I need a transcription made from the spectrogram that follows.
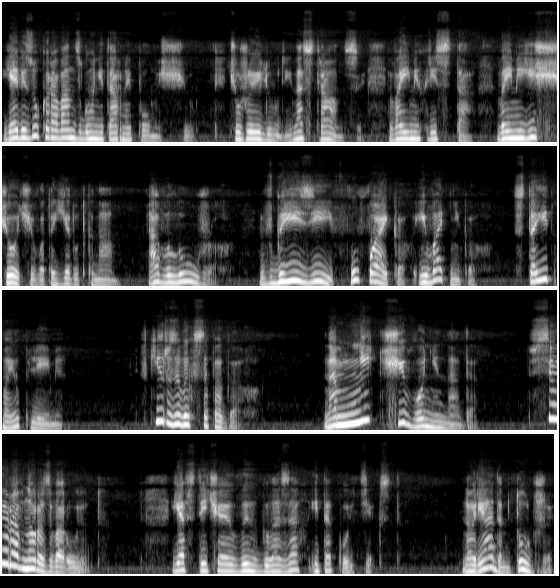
Я везу караван с гуманитарной помощью. Чужие люди, иностранцы, во имя Христа, во имя еще чего-то едут к нам. А в лужах, в грязи, в фуфайках и ватниках стоит мое племя в кирзовых сапогах. Нам ничего не надо. Все равно разворуют. Я встречаю в их глазах и такой текст. Но рядом тут же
